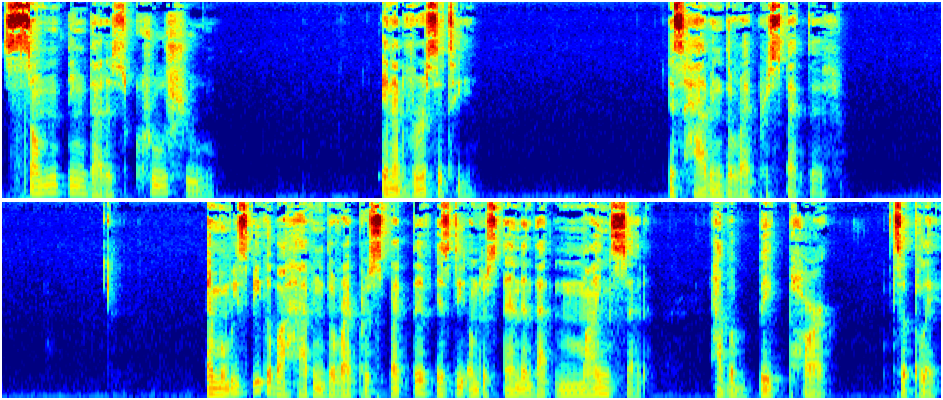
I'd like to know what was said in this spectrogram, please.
something that is crucial in adversity is having the right perspective. And when we speak about having the right perspective, is the understanding that mindset have a big part to play.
